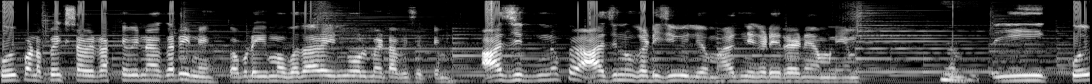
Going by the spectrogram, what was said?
કોઈ પણ અપેક્ષા રાખ્યા વિના કરીને તો આપણે એમાં વધારે ઇન્વોલ્વમેન્ટ આપી શકીએ એમ. આજ આજનું ઘડી જીવી લે એમ આજની ઘડી રહીને એમ. ઈ કોઈ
